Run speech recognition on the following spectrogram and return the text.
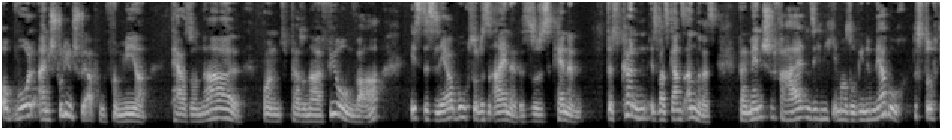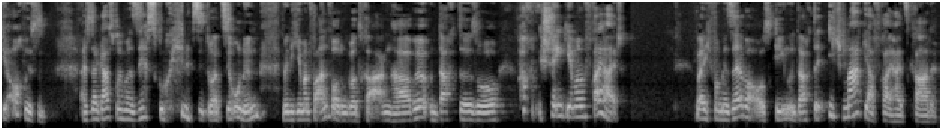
Obwohl ein Studienschwerpunkt von mir Personal und Personalführung war, ist das Lehrbuch so das eine, das ist so das Kennen. Das Können ist was ganz anderes, weil Menschen verhalten sich nicht immer so wie in einem Lehrbuch. Das dürft ihr auch wissen. Also da gab es manchmal sehr skurrile Situationen, wenn ich jemand Verantwortung übertragen habe und dachte so, ach, ich schenke jemandem Freiheit. Weil ich von mir selber ausging und dachte, ich mag ja Freiheitsgrade.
